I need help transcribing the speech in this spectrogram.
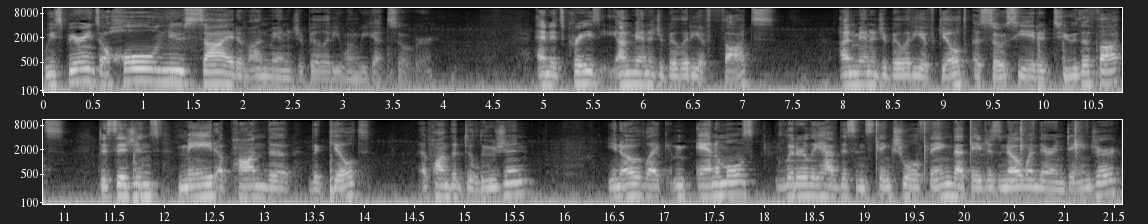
we experience a whole new side of unmanageability when we get sober and it's crazy unmanageability of thoughts unmanageability of guilt associated to the thoughts decisions made upon the the guilt upon the delusion you know, like animals literally have this instinctual thing that they just know when they're in danger.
